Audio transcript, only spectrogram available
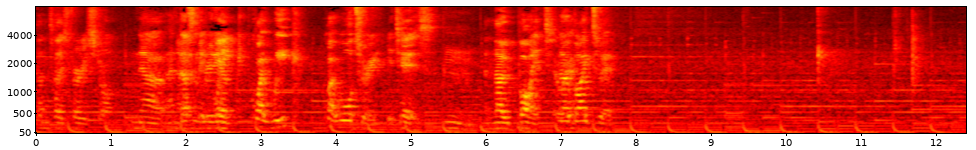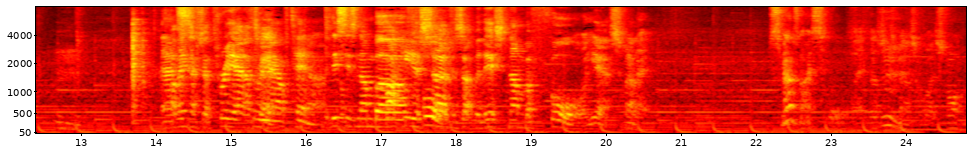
Doesn't taste very strong. No, and No, doesn't really weak. quite weak, quite watery. It is. Mm. And no bite No it. bite to it. Mm. I think that's a three out of three ten. out of ten. Yeah. This is number Bucky has four. served us up with this number four. Yeah, smell it. Smells nice. Oh, that does Mm. smell quite strong.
